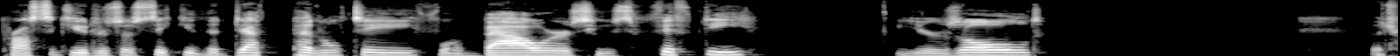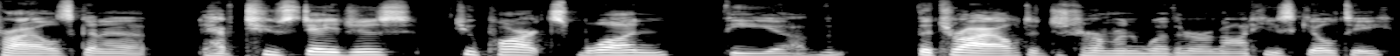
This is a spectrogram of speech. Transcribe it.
Prosecutors are seeking the death penalty for Bowers, who's 50 years old. The trial is going to have two stages, two parts. One, the, uh, the trial to determine whether or not he's guilty.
